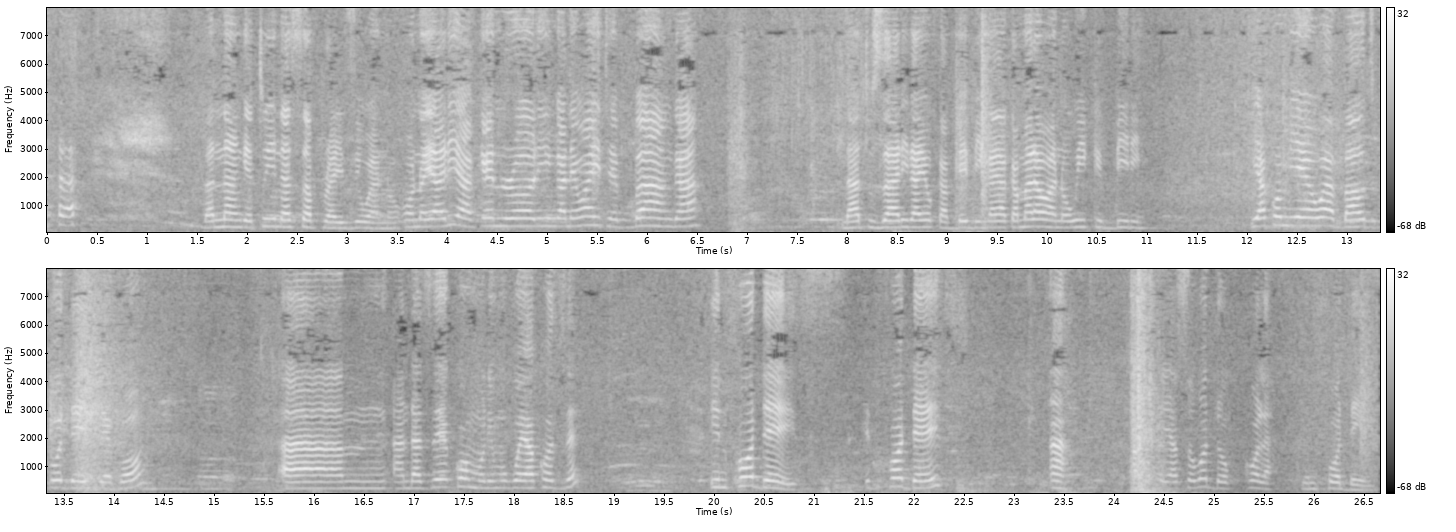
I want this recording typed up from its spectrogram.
Bannange tulina surprise wano. Ono yali akenrolinga ne wayita ebbanga n'atuzaalirayo kabebi nga yakamala wano wiiki bbiri. Yakomyewo about four days ago um, andazeeko omulimu gwe yakoze. In four days. In four days. Ah, teyasobodde okukola in four days.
